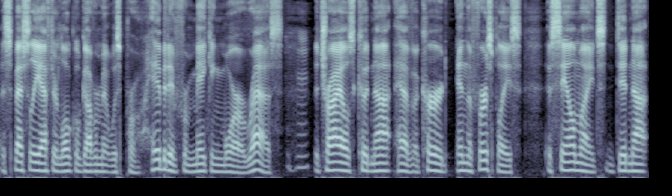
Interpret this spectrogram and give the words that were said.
especially after local government was prohibited from making more arrests. Mhm. The trials could not have occurred in the first place if Salemites did not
